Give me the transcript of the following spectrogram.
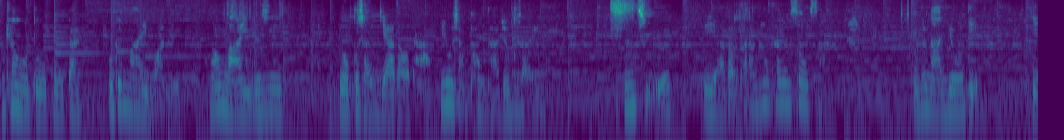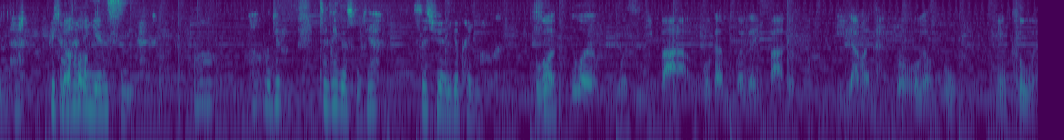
你看我多孤单，我跟蚂蚁玩呢、然后蚂蚁就是因为我不小心压到它，因为我想碰它，就不小心失足了，被压到它，然后它就受伤。我就拿优点点它，没想到它就淹死。然后，然后我就在那个暑假失去了一个朋友。不过如果我是你爸，我可能不会跟你爸说什么，你这样会难过。我可能哦，你很酷哎，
